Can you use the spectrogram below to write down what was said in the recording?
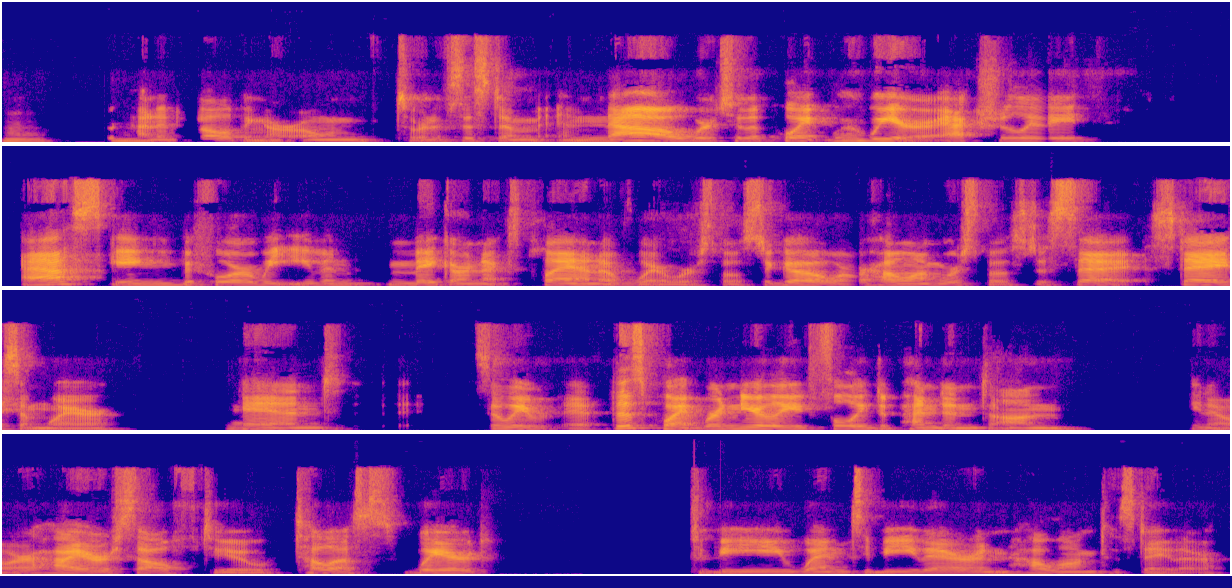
Mm-hmm. We're kind of developing our own sort of system. And now we're to the point where we are actually asking before we even make our next plan of where we're supposed to go or how long we're supposed to stay stay somewhere. Mm-hmm. And so we at this point we're nearly fully dependent on you know our higher self to tell us where to be, when to be there, and how long to stay there.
